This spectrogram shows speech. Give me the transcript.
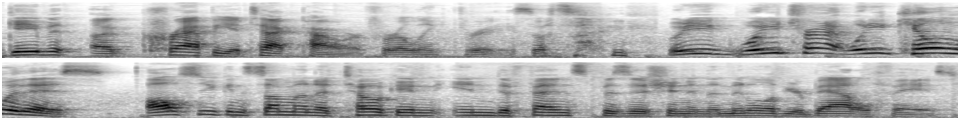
gave it a crappy attack power for a Link 3. So it's like, what are you, what are you trying, what are you killing with this? Also, you can summon a token in defense position in the middle of your battle phase.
